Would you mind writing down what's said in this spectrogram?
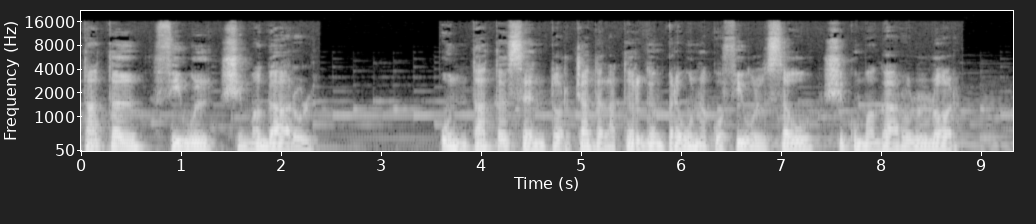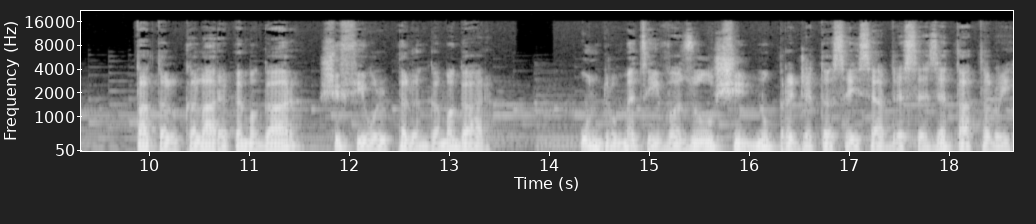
Tatăl, fiul și măgarul Un tată se întorcea de la târg împreună cu fiul său și cu măgarul lor. Tatăl călare pe măgar și fiul pe lângă măgar un drumeț îi văzu și nu pregetă să-i se adreseze tatălui.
